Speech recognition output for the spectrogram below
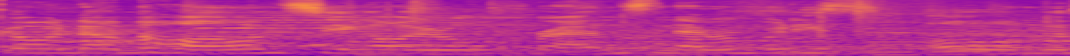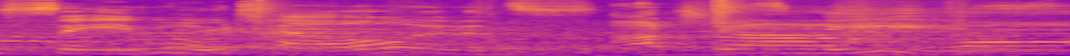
Going down the hall and seeing all your old friends, and everybody's all in the same hotel, and it's, it's neat.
